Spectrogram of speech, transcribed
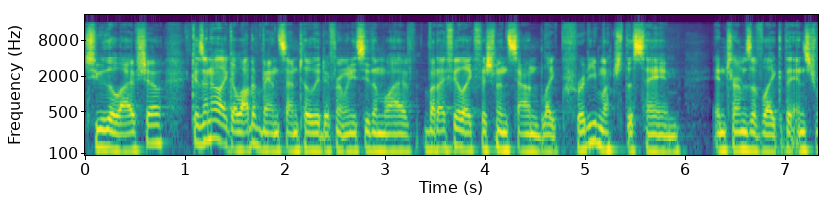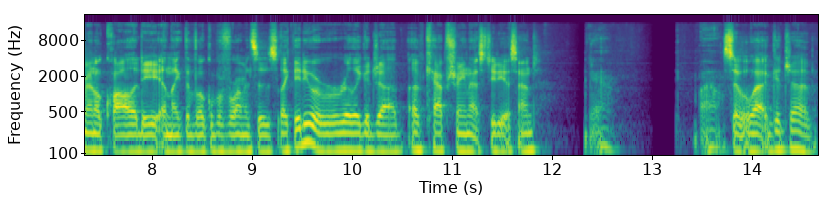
to the live show. Because I know like a lot of bands sound totally different when you see them live, but I feel like Fishman sound like pretty much the same in terms of like the instrumental quality and like the vocal performances. Like they do a really good job of capturing that studio sound. Yeah. Wow. So wow, good job.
